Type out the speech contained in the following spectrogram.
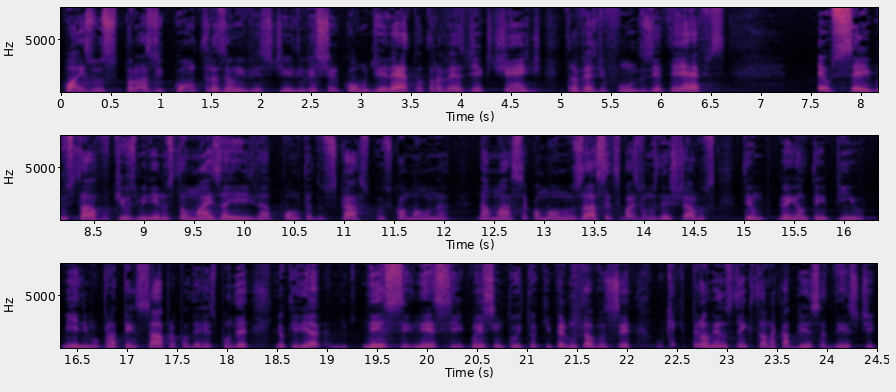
Quais os prós e contras ao investir? Investir como? Direto, através de exchange, através de fundos, ETFs? Eu sei, Gustavo, que os meninos estão mais aí na ponta dos cascos, com a mão na, na massa com a mão nos assets, mas vamos deixá-los um, ganhar um tempinho mínimo para pensar, para poder responder. Eu queria, nesse, nesse, com esse intuito aqui, perguntar a você o que, é que pelo menos tem que estar na cabeça deste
